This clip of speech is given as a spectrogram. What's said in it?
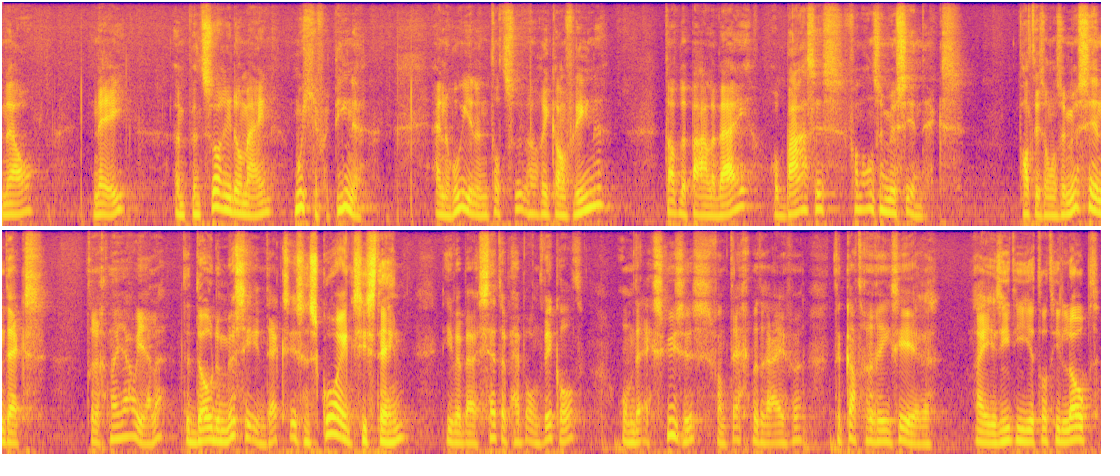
.nl. Nee, een .sorry domein moet je verdienen. En hoe je een tot sorry kan verdienen, dat bepalen wij op basis van onze mussenindex. Wat is onze mussenindex? Terug naar jou Jelle. De dode mussenindex is een scoringssysteem die we bij Setup hebben ontwikkeld om de excuses van techbedrijven te categoriseren. Nou, je ziet hier dat die loopt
